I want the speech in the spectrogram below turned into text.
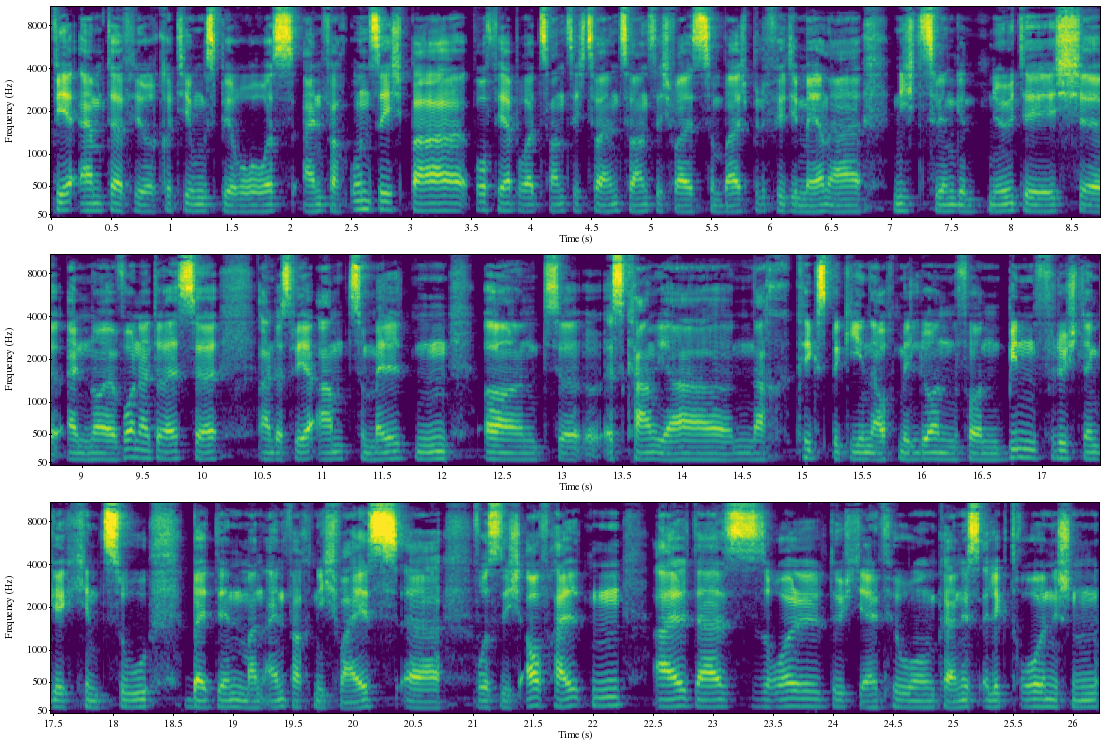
Wehrämter, für Rekrutierungsbüros einfach unsichtbar. Vor Februar 2022 war es zum Beispiel für die Männer nicht zwingend nötig, äh, eine neue Wohnadresse an das Wehramt zu melden. Und äh, es kam ja nach Kriegsbeginn auch Millionen von Binnenflüchtlingen hinzu, bei denen man einfach nicht weiß, wo sie sich aufhalten. All das das soll durch die Einführung eines elektronischen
